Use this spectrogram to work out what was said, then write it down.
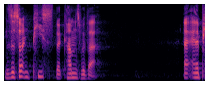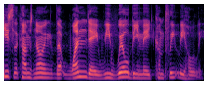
There's a certain peace that comes with that. And a peace that comes knowing that one day we will be made completely holy.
